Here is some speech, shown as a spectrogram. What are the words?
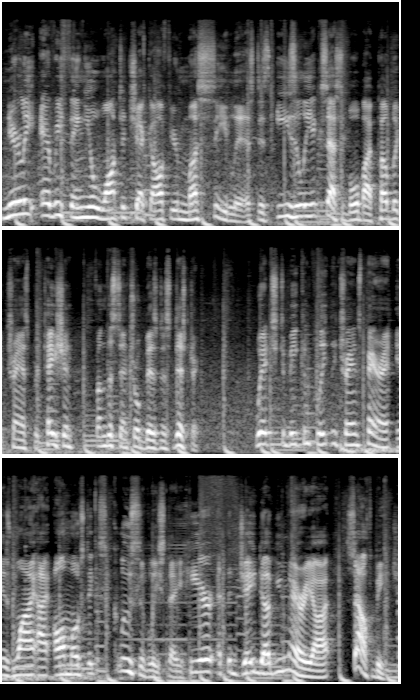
Nearly everything you'll want to check off your must see list is easily accessible by public transportation from the Central Business District which, to be completely transparent, is why I almost exclusively stay here at the JW Marriott South Beach.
